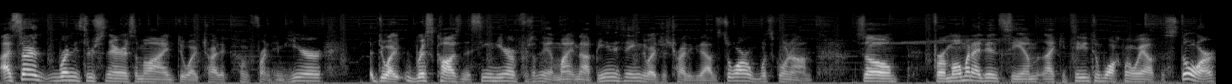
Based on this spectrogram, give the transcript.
I started running through scenarios in my mind. Do I try to confront him here? Do I risk causing a scene here for something that might not be anything? Do I just try to get out of the store? What's going on? So for a moment, I didn't see him, and I continued to walk my way out the store.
